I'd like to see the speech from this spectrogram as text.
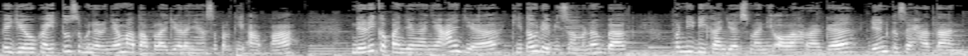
PJOK itu sebenarnya mata pelajaran yang seperti apa? Dari kepanjangannya aja, kita udah bisa menebak pendidikan jasmani olahraga dan kesehatan.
